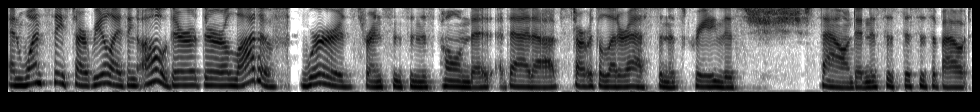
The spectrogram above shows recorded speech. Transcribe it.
And once they start realizing, oh, there there are a lot of words, for instance, in this poem that that uh, start with the letter S, and it's creating this shh sound. And this is this is about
